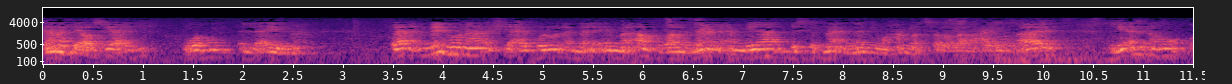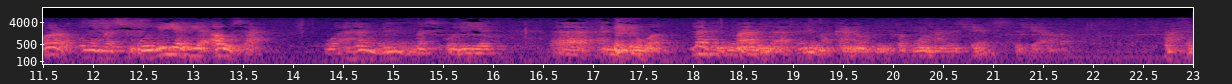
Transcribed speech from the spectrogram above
كانت لأوصيائه وهم الأئمة. فمن هنا الشيعة يقولون أن الأئمة أفضل من الأنبياء باستثناء النبي محمد صلى الله عليه وآله. لأنه أعطوا مسؤولية هي أوسع وأهم من مسؤولية آه، النبوة. لكن ما بالآخرين ما كانوا يفهمون هذا الشيء شيء آخر.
